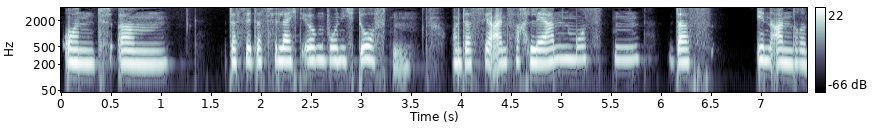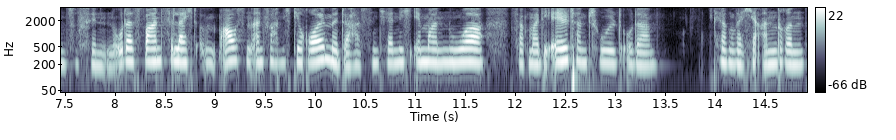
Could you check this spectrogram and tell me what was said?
Und ähm, dass wir das vielleicht irgendwo nicht durften und dass wir einfach lernen mussten, dass in anderen zu finden. Oder es waren vielleicht im Außen einfach nicht die Räume da. Es sind ja nicht immer nur, sag mal, die Eltern schuld oder irgendwelche anderen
